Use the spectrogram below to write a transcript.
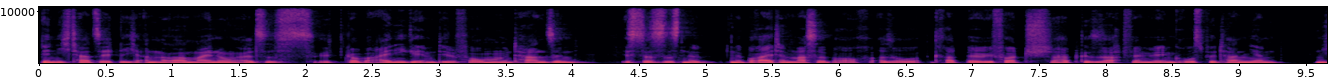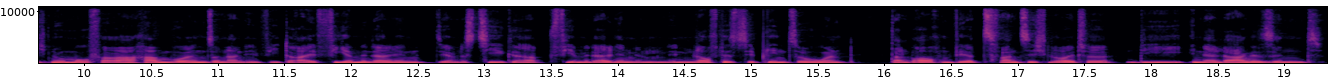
bin ich tatsächlich anderer Meinung, als es, ich glaube, einige im DLV momentan sind, ist, dass es eine, eine breite Masse braucht. Also gerade Barry Fudge hat gesagt, wenn wir in Großbritannien nicht nur Mo Farah haben wollen, sondern irgendwie drei, vier Medaillen. Sie haben das Ziel gehabt, vier Medaillen in, in Laufdisziplinen zu holen. Dann brauchen wir 20 Leute, die in der Lage sind,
